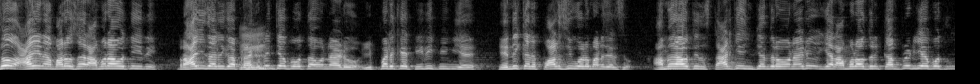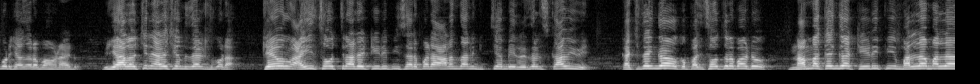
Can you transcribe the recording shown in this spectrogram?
సో ఆయన మరోసారి అమరావతిని రాజధానిగా ప్రకటించబోతా ఉన్నాడు. ఇప్పటికే టీడీపీ ఎన్నికల పాలసీ కూడా మనకు తెలుసు. అమరావతిని స్టార్ట్ చేసిన చంద్రబాబు నాయుడు ఇవాళ అమరావతిని కంప్లీట్ చేయబోతుంది కూడా చంద్రబాబు నాయుడు. ఇవాళ వచ్చిన ఎలక్షన్ రిజల్ట్స్ కూడా కేవలం ఐదు సంవత్సరాలే టీడీపీ సరిపడా ఆనందానికి ఇచ్చే మీ రిజల్ట్స్ కావు ఇవి. ఖచ్చితంగా ఒక పది సంవత్సరాల పాటు నమ్మకంగా టీడీపీ మళ్ళా మళ్ళా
